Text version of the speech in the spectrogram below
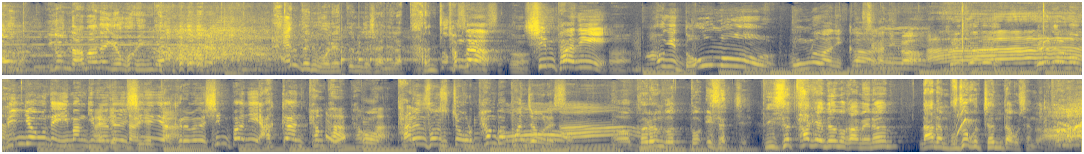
안 가. 이건, 이건 나만의 경험인가 팬들이 원했던 것이 아니라 다른 쪽에서 정답! 어. 심판이 형이 너무 롱런하니까 하니까. 그러니까는 예를 들어 뭐 민경훈 대 이만기면은 알겠다, 신인이야 알겠다. 그러면은 심판이 약간 편파 편파. 어, 다른 선수 쪽으로 편파 판정을 했어. 어, 그런 것도 있었지. 비슷하게 넘어가면은 나는 무조건 전다고 생각해. 아,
